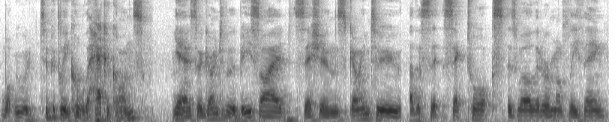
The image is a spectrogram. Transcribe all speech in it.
what we would typically call the hackathons, yeah, so going to the B side sessions, going to other SecTalks as well that are a monthly thing.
